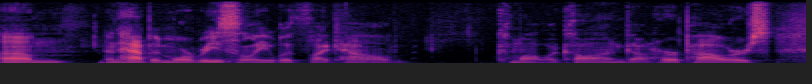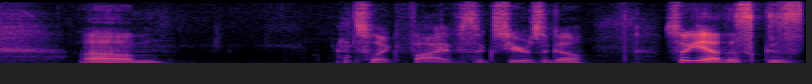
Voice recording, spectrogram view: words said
and happened more recently with like how Kamala Khan got her powers. Um, it's like five six years ago. So yeah, this is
